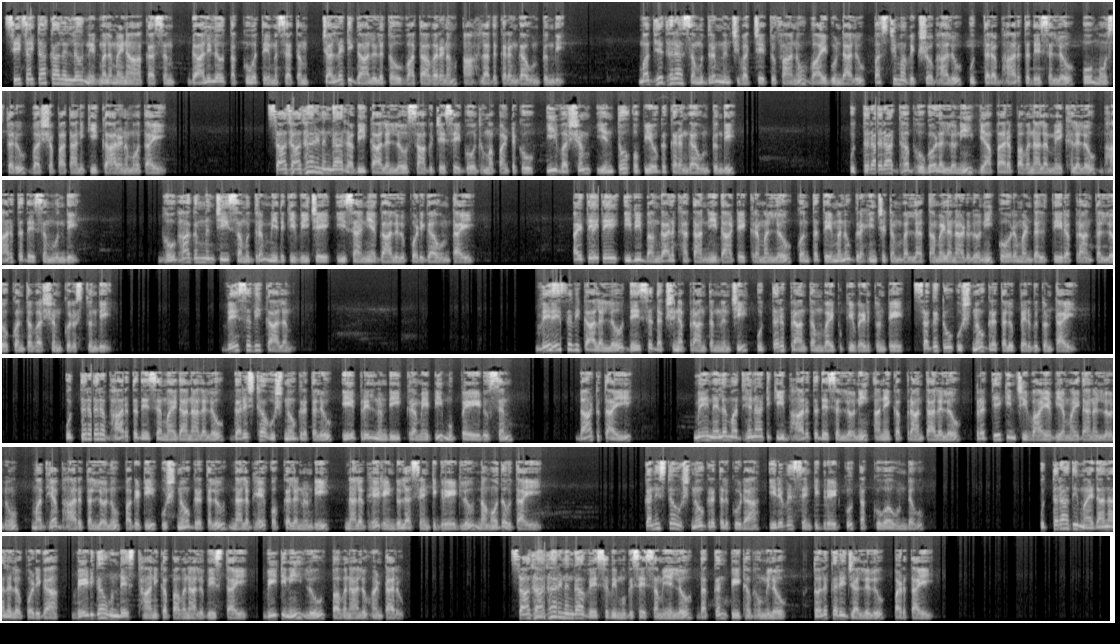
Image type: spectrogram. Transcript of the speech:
శీ- శీతాకాలంలో నిర్మలమైన ఆకాశం గాలిలో తక్కువ తేమ శాతం చల్లటి గాలులతో వాతావరణం ఆహ్లాదకరంగా ఉంటుంది. మధ్యధర సముద్రం నుంచి వచ్చే తుఫాను వాయుగుండాలు పశ్చిమ విక్షోభాలు ఉత్తర భారతదేశంలో ఓ మోస్తరు వర్షపాతానికి కారణమవుతాయి. సాధారణంగా రబీ కాలంలో సాగు చేసే గోధుమ పంటకు ఈ వర్షం ఎంతో ఉపయోగకరంగా ఉంటుంది. ఉత్తరార్ధ భూగోళంలోని వ్యాపార పవనాల మేఖలలో భారతదేశం ఉంది. భూభాగం నుంచి సముద్రం మీదకి వీచే ఈశాన్య గాలులు పొడిగా ఉంటాయి. అయితే ఇవి బంగాళాఖాతాన్ని దాటే క్రమంలో కొంత తేమను గ్రహించటం వల్ల తమిళనాడులోని కోరమండల్ తీర ప్రాంతంలో కొంత వర్షం కురుస్తుంది. వేసవి కాలం. వేసవి కాలంలో దేశ దక్షిణ ప్రాంతం నుంచి ఉత్తర ప్రాంతం వైపుకి వెళుతుంటే సగటు ఉష్ణోగ్రతలు పెరుగుతుంటాయి. ఉత్తర భారతదేశ మైదానాలలో గరిష్ట ఉష్ణోగ్రతలు ఏప్రిల్ నుండి క్రమేపీ ముప్పై ఏడు సెం. దాటుతాయి మే నెల మధ్యనాటికి భారతదేశంలోని అనేక ప్రాంతాలలో ప్రత్యేకించి వాయవ్య మైదానంలోనూ మధ్య భారతంలోనూ పగటి ఉష్ణోగ్రతలు నలభై ఒక్కల నుండి నలభై రెండుల సెంటిగ్రేడ్లు నమోదవుతాయి. కనిష్ట ఉష్ణోగ్రతలు కూడా ఇరవై సెంటిగ్రేడ్కు తక్కువ ఉండవు. ఉత్తరాది మైదానాలలో పొడిగా వేడిగా ఉండే స్థానిక పవనాలు వీస్తాయి. వీటిని లూ పవనాలు అంటారు. సాధారణంగా వేసవి ముగిసే సమయంలో దక్కన్ పీఠభూమిలో తొలకరి జల్లులు పడతాయి.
